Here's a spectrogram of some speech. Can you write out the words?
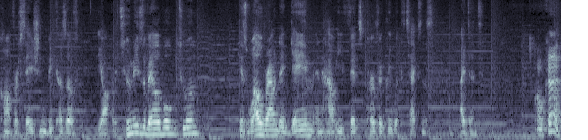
conversation because of the opportunities available to him, his well rounded game, and how he fits perfectly with the Texans' identity. Okay.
